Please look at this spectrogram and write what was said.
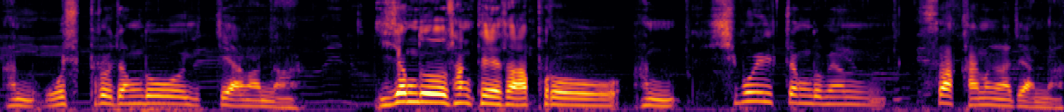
한 50% 정도 익지 않았나. 이 정도 상태에서 앞으로 한 15일 정도면 수확 가능하지 않나.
